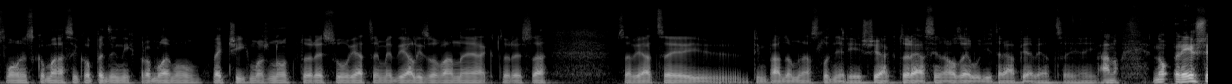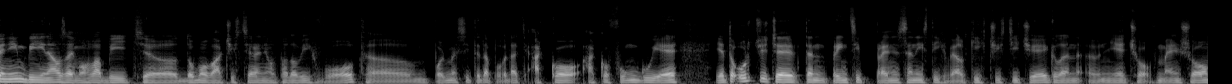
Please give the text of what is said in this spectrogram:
Slovensko má asi kopec iných problémov, väčších možno, ktoré sú viacej medializované a ktoré sa sa viacej tým pádom následne riešia, ktoré asi naozaj ľudí trápia viacej. Hej. Áno. No riešením by naozaj mohla byť e, domová čistieranie odpadových vôd. E, poďme si teda povedať, ako, ako funguje. Je to určite ten princíp prenesený z tých veľkých čističiek, len e, niečo v menšom,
